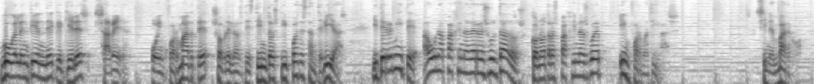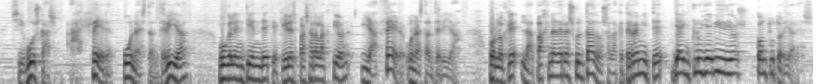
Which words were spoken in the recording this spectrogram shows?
Google entiende que quieres saber o informarte sobre los distintos tipos de estanterías y te remite a una página de resultados con otras páginas web informativas. Sin embargo, si buscas hacer una estantería, Google entiende que quieres pasar a la acción y hacer una estantería, por lo que la página de resultados a la que te remite ya incluye vídeos con tutoriales.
